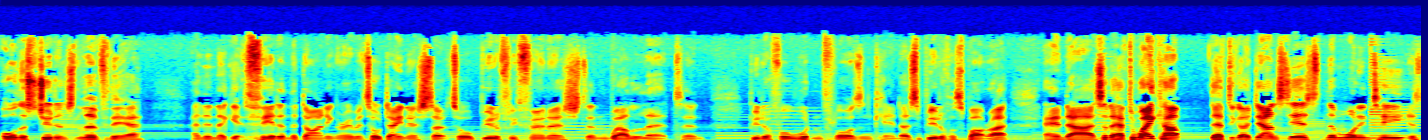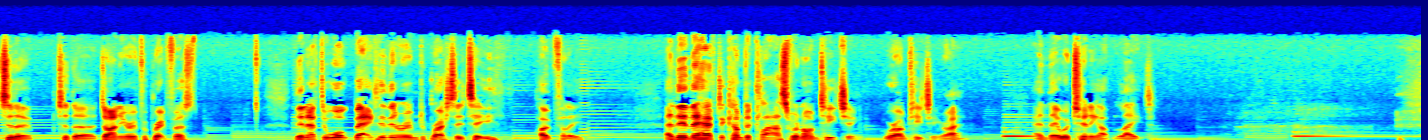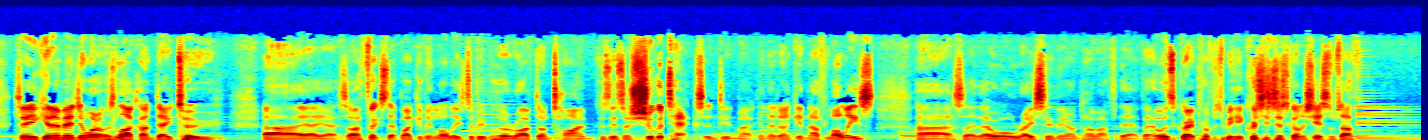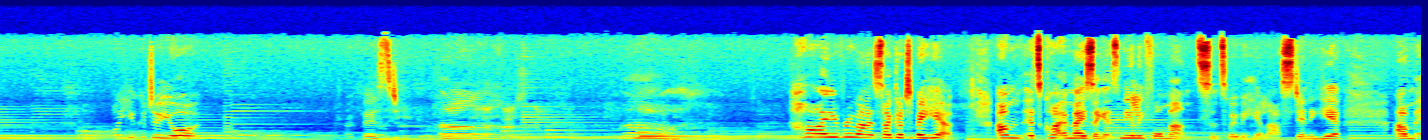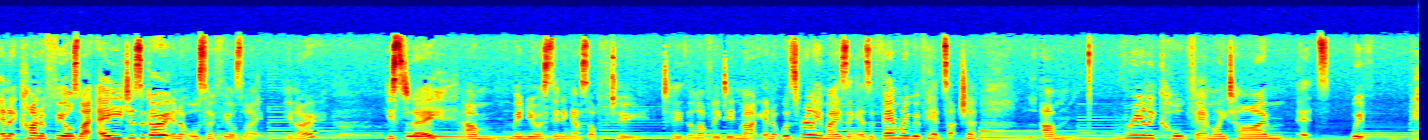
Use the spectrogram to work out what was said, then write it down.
All the students live there, and then they get fed in the dining room. It's all Danish, so it's all beautifully furnished and well lit, and beautiful wooden floors and candles. Beautiful spot, right? And uh, so they have to wake up. They have to go downstairs to the morning tea, uh, to the to the dining room for breakfast. Then have to walk back to their room to brush their teeth, hopefully, and then they have to come to class when I'm teaching, where I'm teaching, right? And they were turning up late. So you can imagine what it was like on day two. Uh, yeah, yeah. So I fixed that by giving lollies to people who arrived on time because there's a sugar tax in Denmark and they don't get enough lollies. Uh, so they were all racing there on time after that. But it was a great privilege to be here. Chrissy's just going to share some stuff. Oh, you could do your first. Uh. Hi, everyone. It's so good to be here. Um, it's quite amazing. It's nearly four months since we were here last, standing here. Um, and it kind of feels like ages ago, and it also feels like, you know, yesterday um, when you were sending us off to, to the lovely Denmark. And it was really amazing. As a family, we've had such a um, really cool family time. It's, we've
